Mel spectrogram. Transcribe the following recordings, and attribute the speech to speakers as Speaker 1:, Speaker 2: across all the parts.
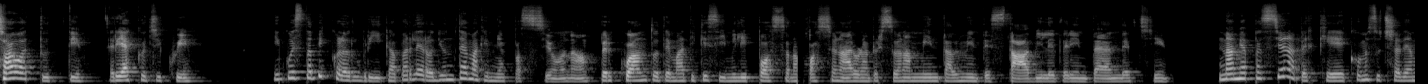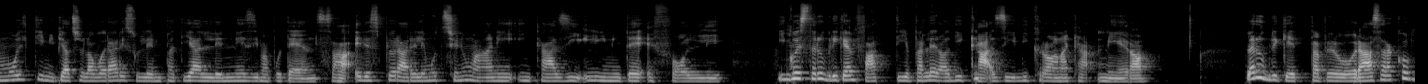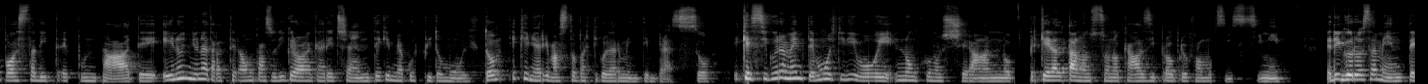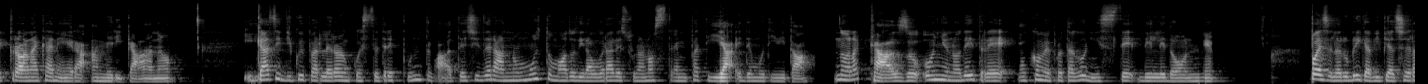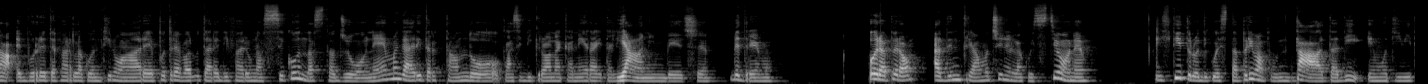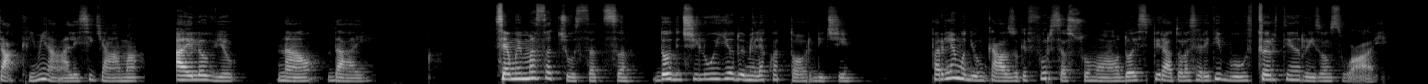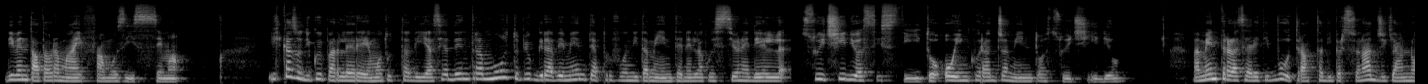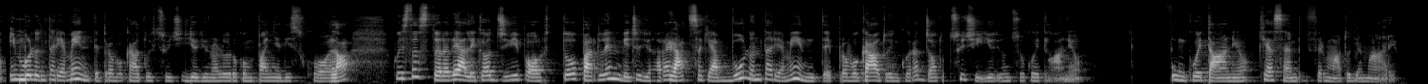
Speaker 1: Ciao a tutti, rieccoci qui. In questa piccola rubrica parlerò di un tema che mi appassiona, per quanto tematiche simili possano appassionare una persona mentalmente stabile, per intenderci. Ma mi appassiona perché, come succede a molti, mi piace lavorare sull'empatia all'ennesima potenza ed esplorare le emozioni umane in casi limite e folli. In questa rubrica infatti parlerò di casi di cronaca nera. La rubrichetta per ora sarà composta di tre puntate e in ognuna tratterò un caso di cronaca recente che mi ha colpito molto e che mi è rimasto particolarmente impresso e che sicuramente molti di voi non conosceranno perché in realtà non sono casi proprio famosissimi. Rigorosamente cronaca nera americana. I casi di cui parlerò in queste tre puntate ci daranno molto modo di lavorare sulla nostra empatia ed emotività. Non a caso, ognuno dei tre ha come protagoniste delle donne. Poi se la rubrica vi piacerà e vorrete farla continuare, potrei valutare di fare una seconda stagione, magari trattando casi di cronaca nera italiani invece. Vedremo. Ora però addentriamoci nella questione. Il titolo di questa prima puntata di emotività criminale si chiama I Love You, Now Die. Siamo in Massachusetts, 12 luglio 2014. Parliamo di un caso che forse a suo modo ha ispirato la serie tv 13 Reasons Why diventata oramai famosissima. Il caso di cui parleremo, tuttavia, si addentra molto più gravemente e approfonditamente nella questione del suicidio assistito o incoraggiamento al suicidio. Ma mentre la serie TV tratta di personaggi che hanno involontariamente provocato il suicidio di una loro compagna di scuola, questa storia reale che oggi vi porto parla invece di una ragazza che ha volontariamente provocato e incoraggiato il suicidio di un suo coetaneo. Un coetaneo che ha sempre affermato di amare.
